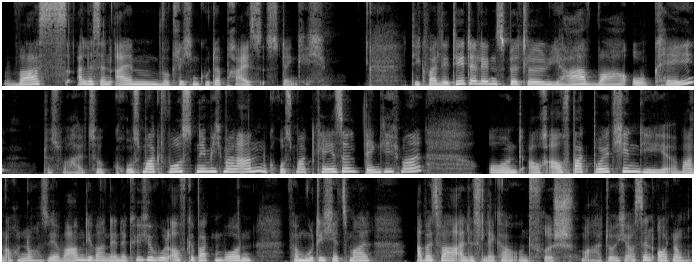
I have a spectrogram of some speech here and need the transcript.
was alles in allem wirklich ein guter Preis ist, denke ich. Die Qualität der Lebensmittel, ja, war okay. Das war halt so Großmarktwurst, nehme ich mal an, Großmarktkäse, denke ich mal. Und auch Aufbackbrötchen, die waren auch noch sehr warm, die waren in der Küche wohl aufgebacken worden, vermute ich jetzt mal. Aber es war alles lecker und frisch, war durchaus in Ordnung.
